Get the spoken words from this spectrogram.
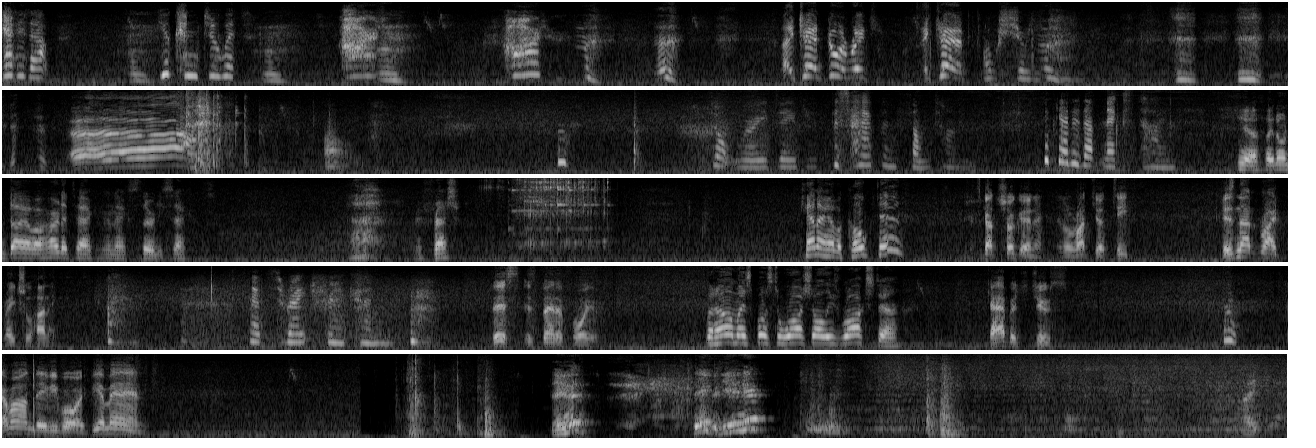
it up. You can do it. Harder. Harder. I can't do it, Rachel. I can't. Oh, sure you can. Ah! Oh. Don't worry, David. This happens sometimes. You'll get it up next time. Yeah, if I don't die of a heart attack in the next 30 seconds. Ah, refreshment. Can I have a Coke, Dad? It's got sugar in it. It'll rot your teeth. Isn't that right, Rachel, honey? That's right, Frank, honey. This is better for you. But how am I supposed to wash all these rocks down? Cabbage juice. Come on, Davy boy. Be a man. David? David, you in here? 哎呀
